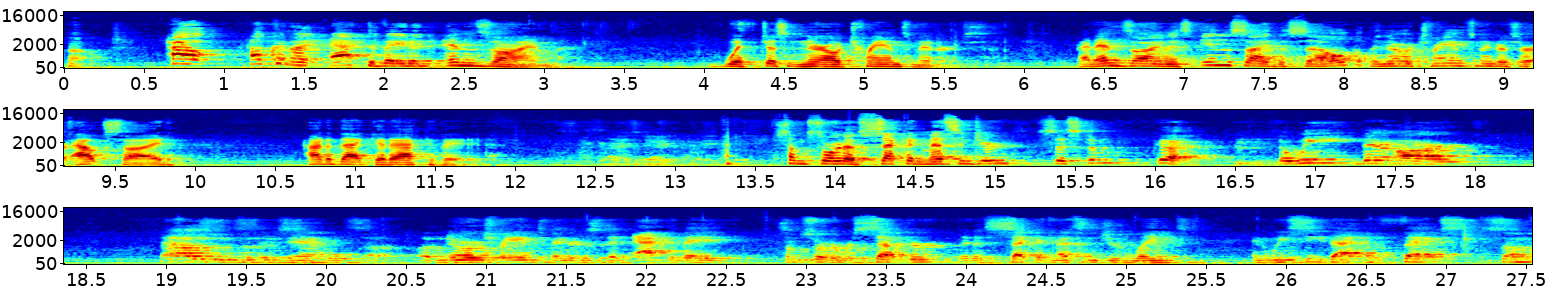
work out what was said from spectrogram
Huh. How, how can I activate an enzyme with just neurotransmitters? That enzyme is inside the cell, but the neurotransmitters are outside. How did that get activated? Some sort of second messenger system? Good. So we there are thousands of examples of, of neurotransmitters that activate some sort of receptor that is second messenger linked, and we see that affects some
